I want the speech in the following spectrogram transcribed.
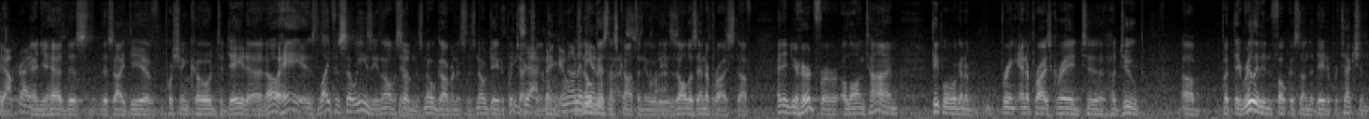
Yeah. Right. And you had this this idea of pushing code to data, and oh, hey, his life is so easy. And all of a sudden, there's no governance, there's no data protection, Exactly. Bingo. None there's no the business enterprise continuity, there's all this enterprise stuff. And then you heard for a long time, people were going to bring enterprise grade to Hadoop, uh, but they really didn't focus on the data protection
